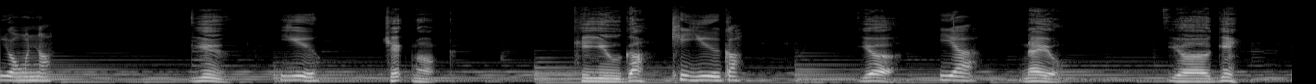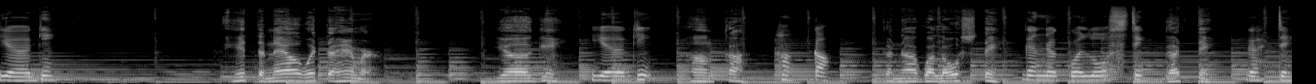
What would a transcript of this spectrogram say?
Yona, you, Yu, chipmunk. Kiyuga, Kiyuga, ya, Ya, nail. Yagi, Yagi, hit the nail with the hammer. Yagi, Yagi, hanka, Hakka, kanagwaloste, Ganagwalosti, gate. Gatti,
